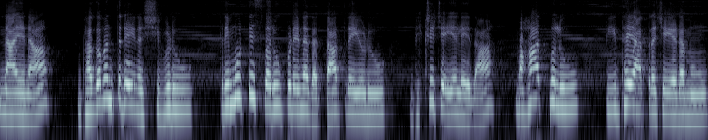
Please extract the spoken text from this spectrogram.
నాయన భగవంతుడైన శివుడు త్రిమూర్తి స్వరూపుడైన దత్తాత్రేయుడు భిక్ష చేయలేదా? మహాత్ములు తీర్థయాత్ర చేయడము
